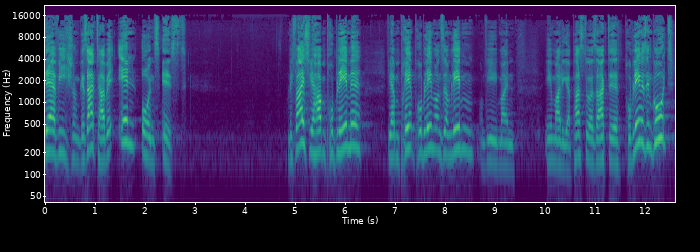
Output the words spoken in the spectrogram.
der, wie ich schon gesagt habe, in uns ist. Und ich weiß, wir haben Probleme, wir haben Probleme in unserem Leben. Und wie mein ehemaliger Pastor sagte, Probleme sind gut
